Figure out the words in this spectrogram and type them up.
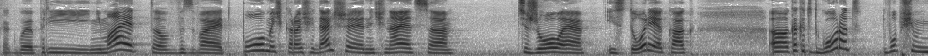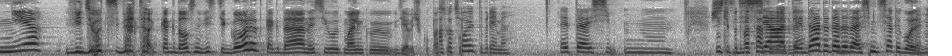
как бы принимает, вызывает помощь, короче, дальше начинается тяжелая история, как, э, как этот город, в общем, не ведет себя так, как должен вести город, когда насилуют маленькую девочку, по а сути. А какое это время? Это си... ну, типа 20 век, да? Да, да, да, да, да, 70-е годы. Угу.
